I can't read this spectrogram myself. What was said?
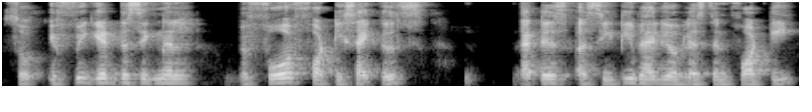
So if we get the signal before 40 cycles, that is a CT value of less than 40,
